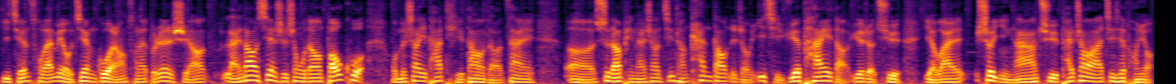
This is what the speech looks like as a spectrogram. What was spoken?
以前从来没有见过，然后从来不认识，然后来到现实生活当中，包括我们上一趴提到的，在呃社交平台上经常看到那种一起约拍的，约着去野外摄影啊、去拍照啊这些朋友，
